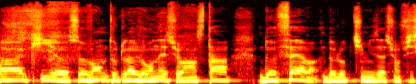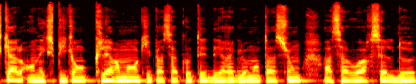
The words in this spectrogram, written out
euh, qui euh, se demande toute la journée sur Insta de faire de l'optimisation fiscale en expliquant clairement qu'il passe à côté des réglementations, à savoir celle de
